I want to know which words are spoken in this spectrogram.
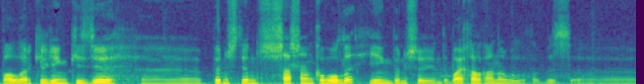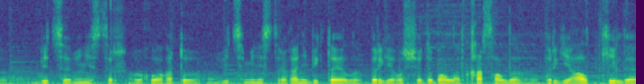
Балалар келген кезде біріншіден шаршаңқы болды. Ең бірінші енді байқалғаны бұл біз вице министр оқу ағарту вице министрі ғани бектайұлы бірге осы жерде балаларды қарсы алды бірге алып келді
